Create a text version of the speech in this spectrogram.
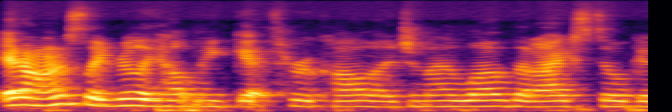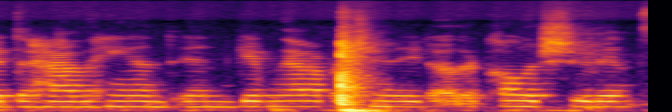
it honestly really helped me get through college. And I love that I still get to have a hand in giving that opportunity to other college students,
